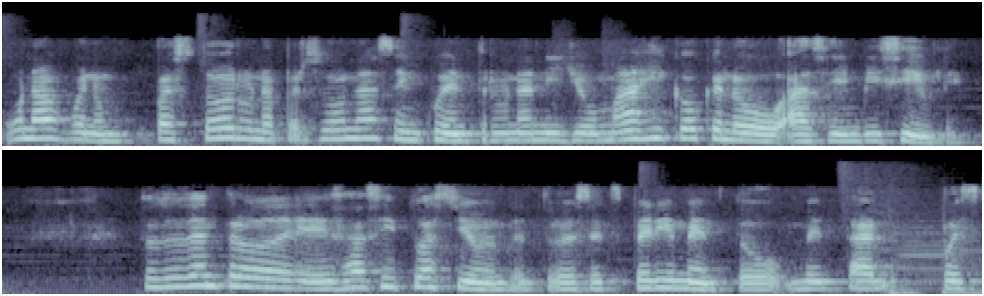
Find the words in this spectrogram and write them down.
una, bueno, un pastor, una persona, se encuentra un anillo mágico que lo hace invisible. Entonces, dentro de esa situación, dentro de ese experimento mental, pues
